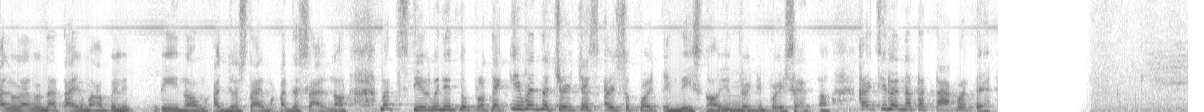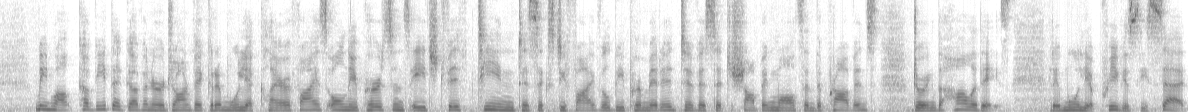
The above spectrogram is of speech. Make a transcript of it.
lalo-lalo na tayo mga Pilipino, makadiyos tayo, makadasal, no? But still, we need to protect. Even the churches are supporting this, no? Yung 30%, no? Kahit sila natatakot eh. Meanwhile, Cavite Governor John Vic Remulla clarifies only persons aged 15 to 65 will be permitted to visit shopping malls in the province during the holidays. Remulla previously said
